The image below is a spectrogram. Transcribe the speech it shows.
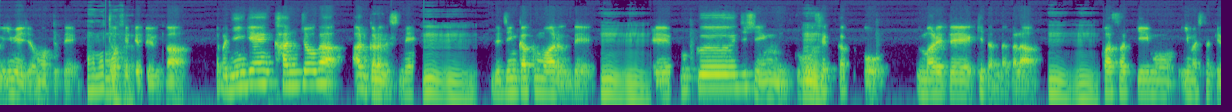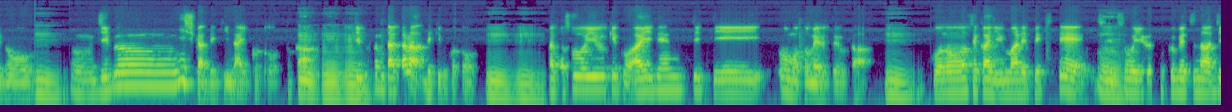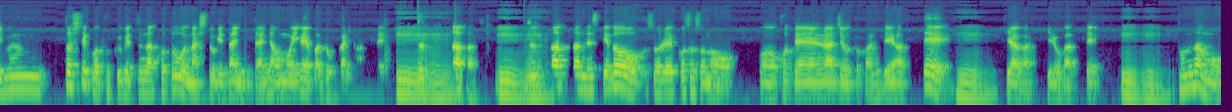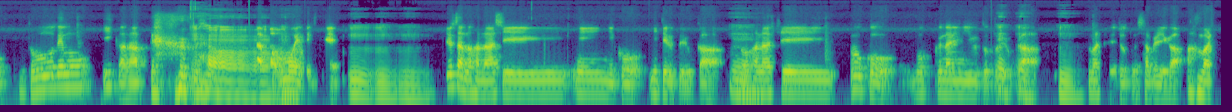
イメージを持ってて、あ持って持っててというか、やっぱり人間感情があるからですね。うん、うん、で、人格もあるんで、うんうん、僕自身、こう、せっかくこう、生まれてきたんだから、うんうん。まあ、さっきも言いましたけど、うん。うん、自分にしかできないこととうんか、うんうん。自分だからできること、うんうん。なんかそういう結構アイデンティティを求めるというか、うん。この世界に生まれてきて、うん。そういう特別な、自分としてこう特別なことを成し遂げたいみたいな思いがやっぱどっかにあって、うんずっとあったんですうんずっとあったんですけど、それこそその、この古典ラジオとかに出会って、うん。視野が広がって、うんうん。そんなんもうどうでもいいかなってや やっぱ思えてきて、うんうんジュさんの話にこう似てるというか、うん。その話をこう僕なりに言うとというか、うんうん。すみません、ちょっと喋りがあんまり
